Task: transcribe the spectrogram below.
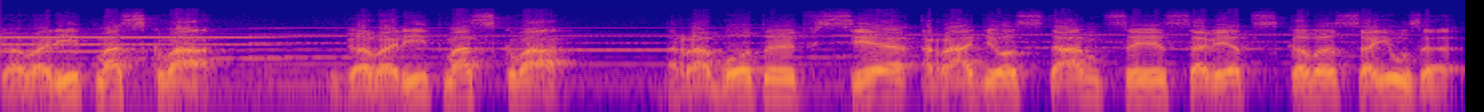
Говорит Москва. Говорит Москва. Работают все радиостанции Советского Союза.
